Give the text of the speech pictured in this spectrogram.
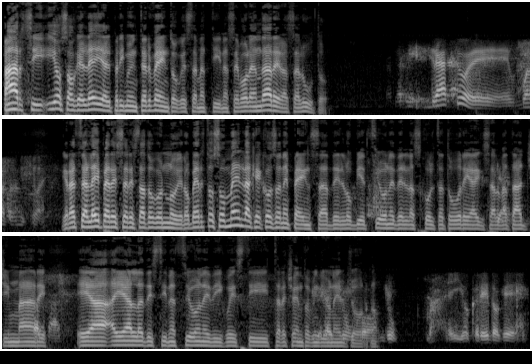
Parsi, io so che lei è il primo intervento questa mattina, se vuole andare la saluto. Ringrazio e buona trasmissione. Grazie a lei per essere stato con noi. Roberto Sommella, che cosa ne pensa dell'obiezione dell'ascoltatore ai salvataggi in mare e, a, e alla destinazione di questi 300 milioni al giorno? Ma io credo che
